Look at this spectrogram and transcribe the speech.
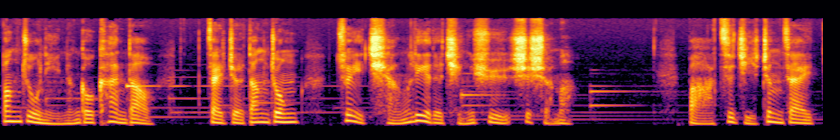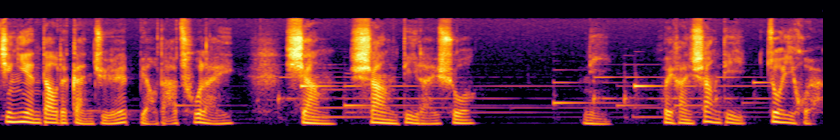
帮助你能够看到在这当中最强烈的情绪是什么，把自己正在经验到的感觉表达出来，向上帝来说，你会和上帝坐一会儿，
